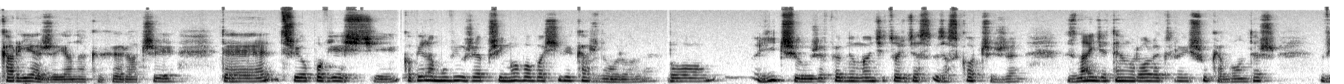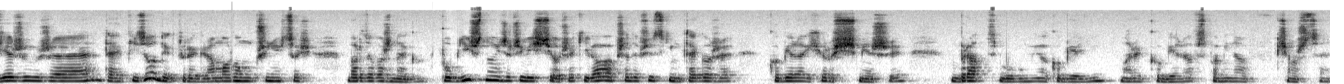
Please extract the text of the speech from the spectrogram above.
karierze Jana Kechera, czy te trzy opowieści. Kobiela mówił, że przyjmował właściwie każdą rolę, bo liczył, że w pewnym momencie coś zas- zaskoczy, że znajdzie tę rolę, której szuka, bo on też wierzył, że te epizody, które gra, mogą mu przynieść coś bardzo ważnego. Publiczność rzeczywiście oczekiwała przede wszystkim tego, że Kobiela ich rozśmieszy. Brat Bogumiła Kobieli, Marek Kobiela, wspomina w książce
